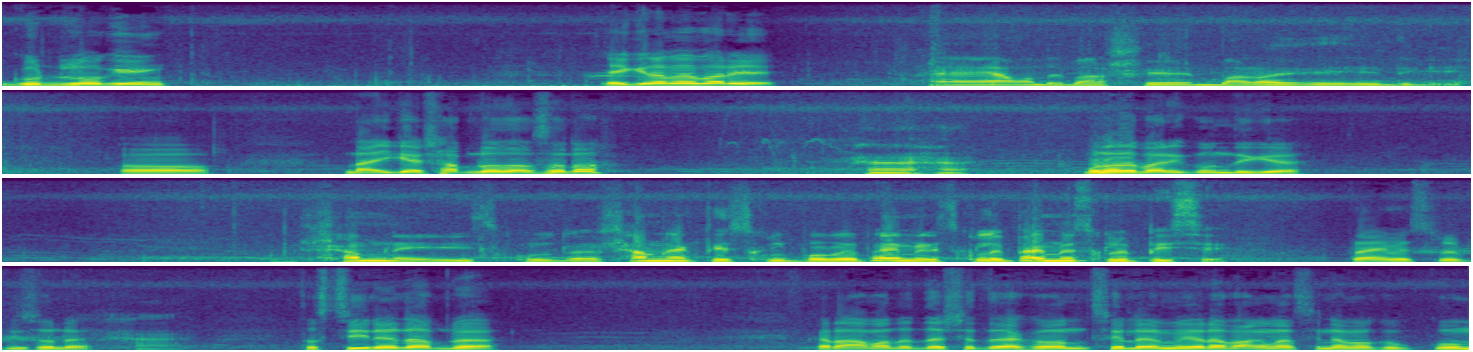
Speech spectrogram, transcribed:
গুড লুকিং এই গ্রামে বাড়ি? হ্যাঁ আমাদের বাসে বাড়া এদিকে ও নায়িকা শাবনাজ আছে না? হ্যাঁ হ্যাঁ। ওনাদের বাড়ি কোন দিকে? সামনে এই স্কুলটা সামনে একটা স্কুল পড়বে প্রাইমারি স্কুলে প্রাইমারি স্কুলের পিছে। প্রাইমারি স্কুলের পিছনে? হ্যাঁ। তো চিনেন আপনার? কারণ আমাদের দেশে তো এখন ছেলে মেয়েরা বাংলা সিনেমা খুব কম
